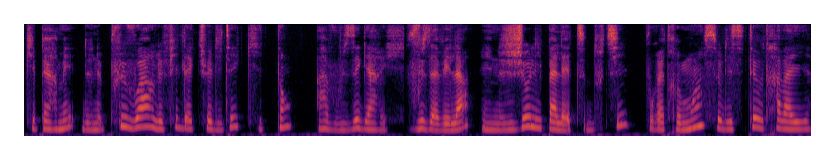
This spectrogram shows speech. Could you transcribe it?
qui permet de ne plus voir le fil d'actualité qui tend à vous égarer. Vous avez là une jolie palette d'outils pour être moins sollicité au travail.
